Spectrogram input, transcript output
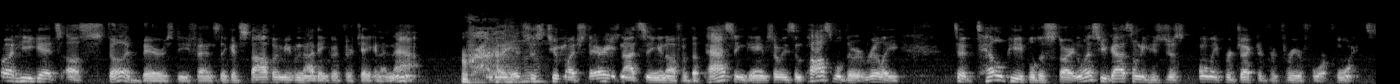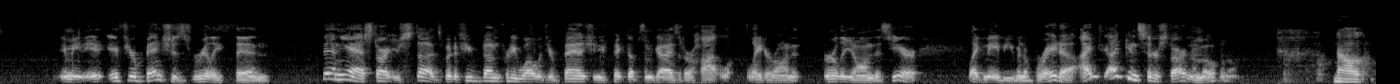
But he gets a stud Bears defense that could stop him even I think if they're taking a nap. Right. it's just too much there. He's not seeing enough of the passing game, so it's impossible to really to tell people to start unless you got somebody who's just only projected for three or four points. I mean, if your bench is really thin, then yeah, start your studs. But if you've done pretty well with your bench and you've picked up some guys that are hot later on, early on this year, like maybe even a Breida, I'd, I'd consider starting them over them. Now,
